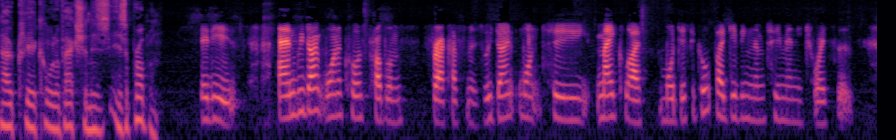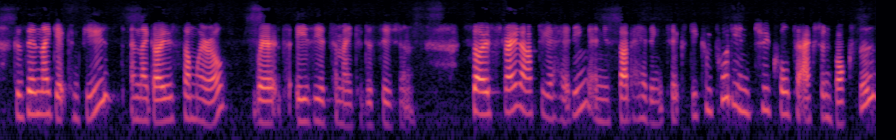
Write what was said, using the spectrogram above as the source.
no clear call of action is, is a problem. It is. And we don't want to cause problems for our customers. We don't want to make life more difficult by giving them too many choices because then they get confused and they go somewhere else where it's easier to make a decision. So straight after your heading and your subheading text, you can put in two call to action boxes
